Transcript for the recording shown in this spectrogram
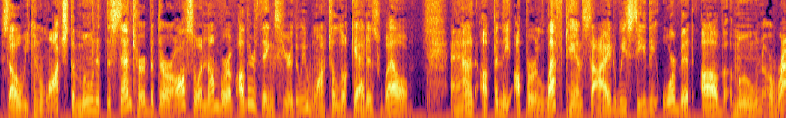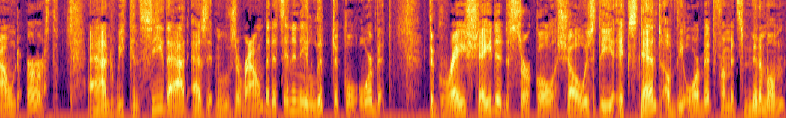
So we can watch the moon at the center. But there are also a number of other things here that we want to look at as well. And up in the upper left hand side, we see the orbit of moon around Earth. And we can see that as it moves around that it's in an elliptical orbit. The gray shaded circle shows the extent of the orbit from its minimum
